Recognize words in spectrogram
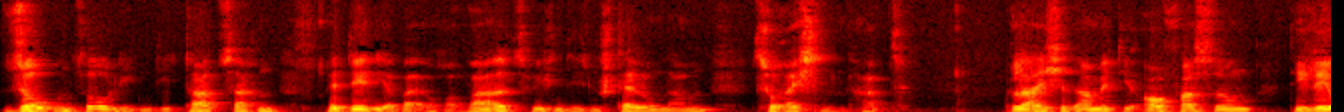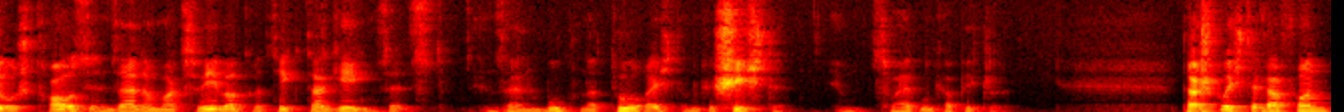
so und so liegen die Tatsachen, mit denen ihr bei eurer Wahl zwischen diesen Stellungnahmen zu rechnen habt. Gleiche damit die Auffassung, die Leo Strauss in seiner Max Weber Kritik dagegen setzt, in seinem Buch Naturrecht und Geschichte im zweiten Kapitel. Da spricht er davon,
